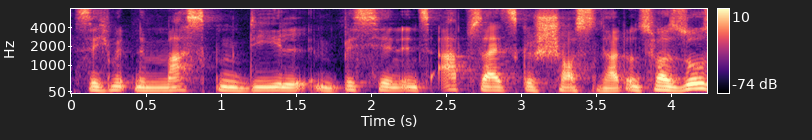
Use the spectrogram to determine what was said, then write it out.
sich mit einem Maskendeal ein bisschen ins Abseits geschossen hat. Und zwar so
